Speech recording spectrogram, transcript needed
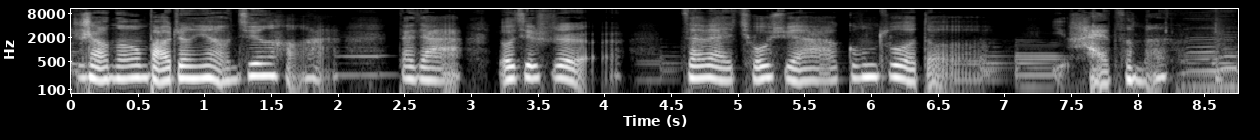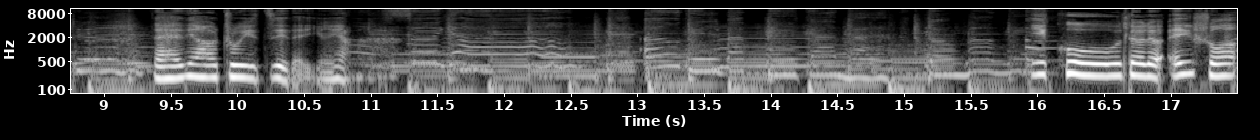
至少能保证营养均衡哈，大家尤其是在外求学啊、工作的孩子们，大家一定要注意自己的营养哈。一酷六六 A 说，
